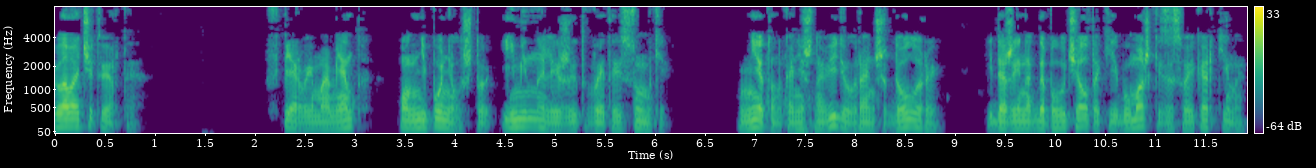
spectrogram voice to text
Глава 4. В первый момент он не понял, что именно лежит в этой сумке. Нет, он, конечно, видел раньше доллары и даже иногда получал такие бумажки за свои картины,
